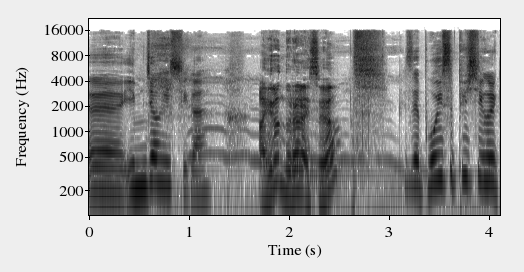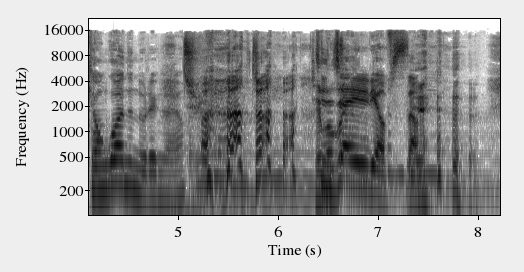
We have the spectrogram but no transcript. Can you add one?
예, 임정희 씨가 아 이런 노래가 있어요? 글쎄 보이스피싱을 경고하는 노래인가요? 제목은 진짜 일 리 없어.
